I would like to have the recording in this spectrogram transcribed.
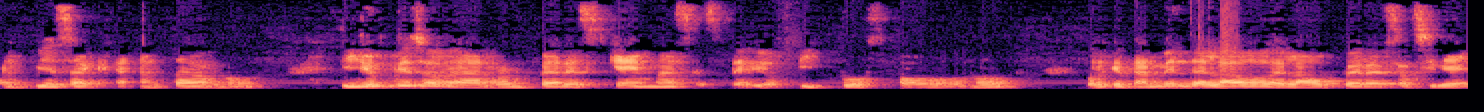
empieza a cantar, ¿no? Y yo empiezo a romper esquemas, estereotipos, todo, ¿no? Porque también del lado de la ópera es así de,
